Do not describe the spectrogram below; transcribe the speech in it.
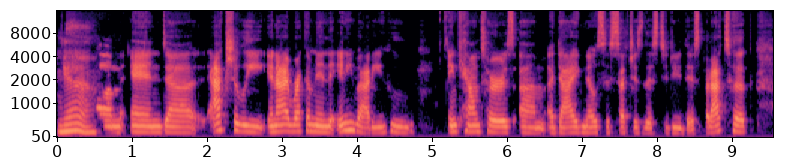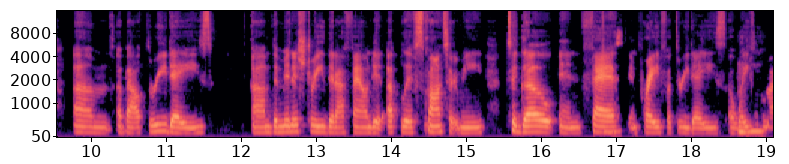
Yeah. Um, and uh, actually, and I recommend to anybody who encounters um, a diagnosis such as this to do this. But I took um, about three days. Um, the ministry that I founded, Uplift, sponsored me to go and fast and pray for three days away Mhm. from my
